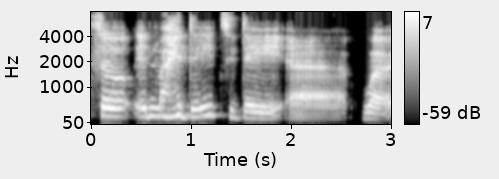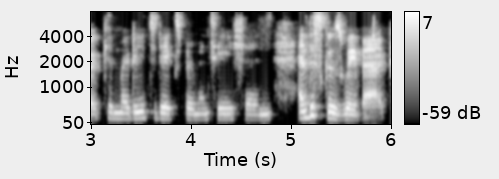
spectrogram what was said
So, in my day to day work, in my day to day experimentation, and this goes way back,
